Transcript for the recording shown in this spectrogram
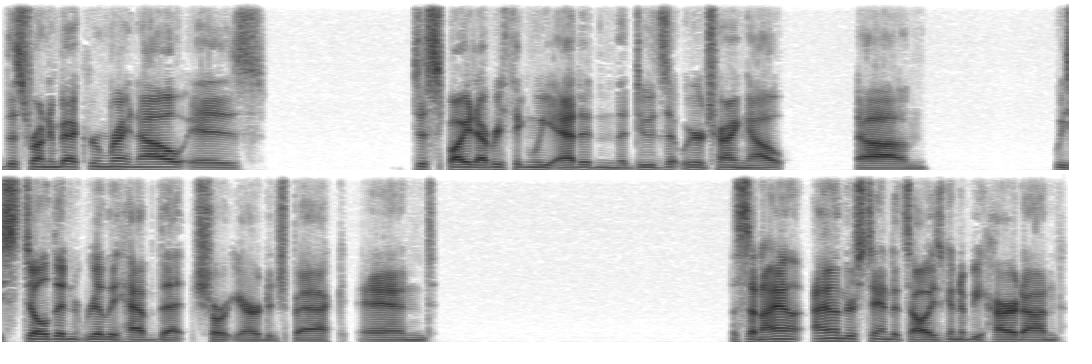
this running back room right now is despite everything we added and the dudes that we were trying out, um, we still didn't really have that short yardage back. And listen, I I understand it's always going to be hard on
